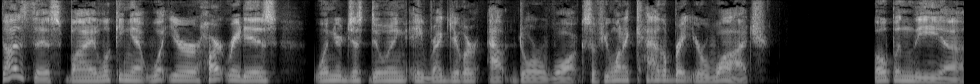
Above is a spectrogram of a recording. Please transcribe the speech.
does this by looking at what your heart rate is when you're just doing a regular outdoor walk. So if you want to calibrate your watch, open the uh,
